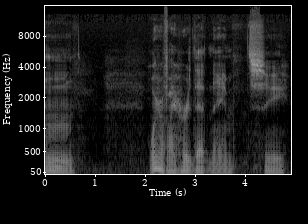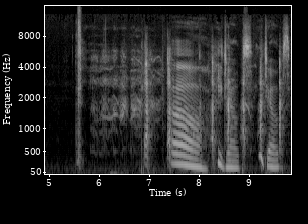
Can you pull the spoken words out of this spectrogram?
Hmm. Where have I heard that name? Let's see. Oh, he jokes. He jokes.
